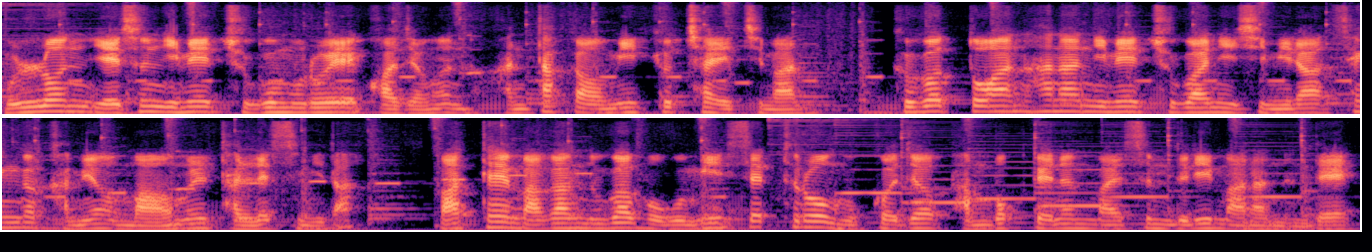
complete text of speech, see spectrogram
물론 예수님의 죽음으로의 과정은 안타까움이 교차했지만 그것 또한 하나님의 주관이심이라 생각하며 마음을 달랬습니다. 마태, 마감, 누가복음이 세트로 묶어져 반복되는 말씀들이 많았는데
